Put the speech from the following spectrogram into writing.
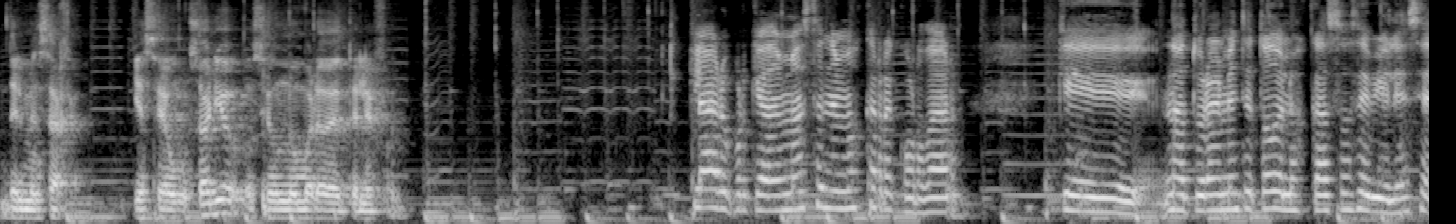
del mensaje, ya sea un usuario o sea un número de teléfono. Claro, porque además tenemos que recordar que naturalmente todos los casos de violencia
